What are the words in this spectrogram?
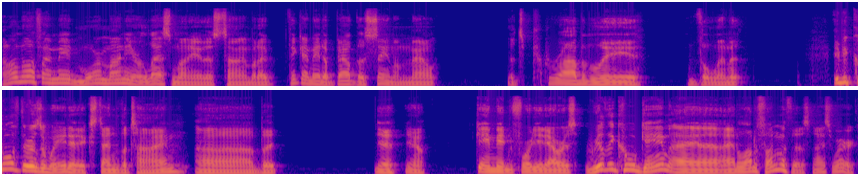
I don't know if I made more money or less money this time, but I think I made about the same amount. That's probably the limit. It'd be cool if there was a way to extend the time, uh, but yeah, you know, game made in 48 hours. Really cool game. I, uh, I had a lot of fun with this. Nice work.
